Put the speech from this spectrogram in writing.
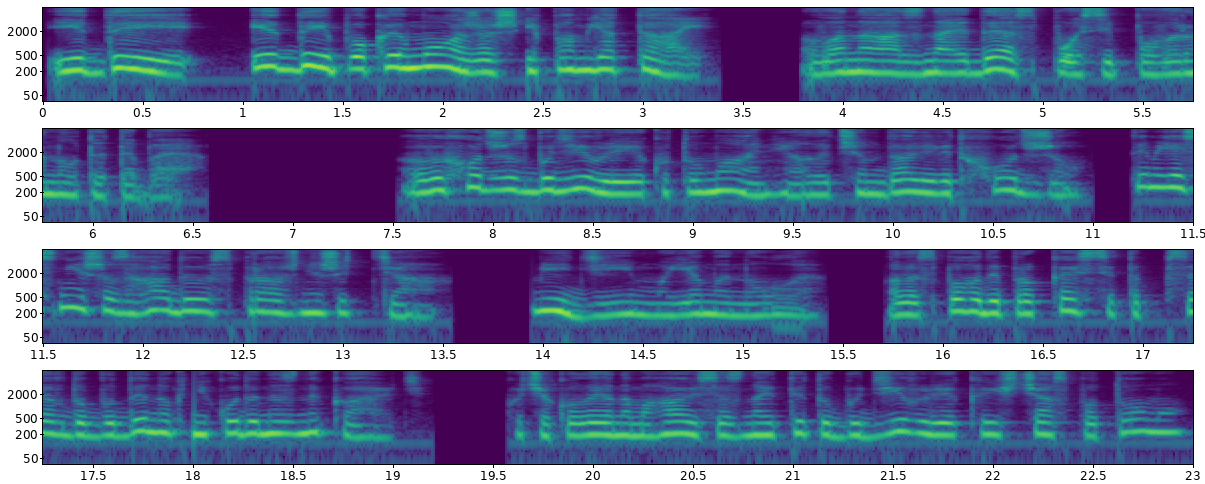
Іди, іди, поки можеш, і пам'ятай. Вона знайде спосіб повернути тебе. Виходжу з будівлі, як у тумані, але чим далі відходжу, тим ясніше згадую справжнє життя, мій дім, моє минуле. Але спогади про Кессі та псевдобудинок нікуди не зникають. Хоча коли я намагаюся знайти ту будівлю якийсь час по тому,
